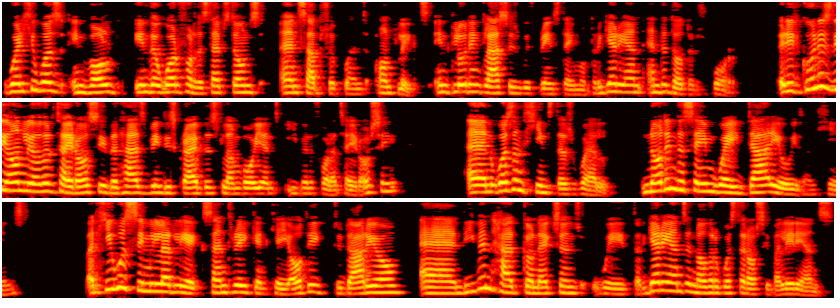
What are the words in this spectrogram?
where he was involved in the war for the Stepstones and subsequent conflicts, including clashes with Prince Daemon Targaryen and the Daughters' War. Ritkun is the only other Tyrosi that has been described as flamboyant even for a Tyrosi, and wasn't hinged as well. not in the same way Daario is unhinged, but he was similarly eccentric and chaotic to Daario, and even had connections with Targaryens and other Westerosi Valyrians.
